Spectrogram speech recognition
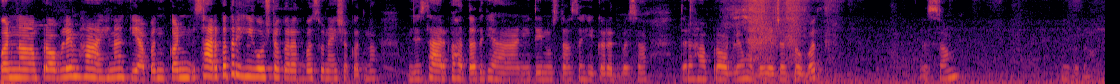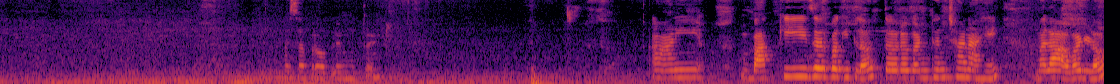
पण प्रॉब्लेम हा आहे ना की आपण कं सारखं तर ही गोष्ट करत बसू नाही शकत ना. म्हणजे सारखं हातात घ्या आणि ते नुसतं असं हे करत बसा. तर हा प्रॉब्लेम होतो याच्यासोबत. असं. हे बघा. असा प्रॉब्लेम होतोय. आणि बाकी जर बघितलं तर गंठन छान आहे मला आवडलं.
